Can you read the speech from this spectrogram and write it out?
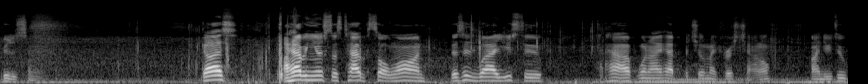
You're just singing. Guys, I haven't used this tab so long. This is what I used to have when I had actually my first channel on YouTube.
